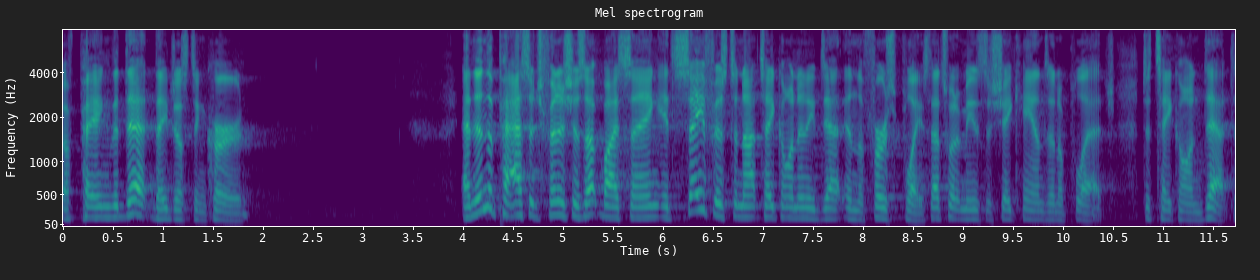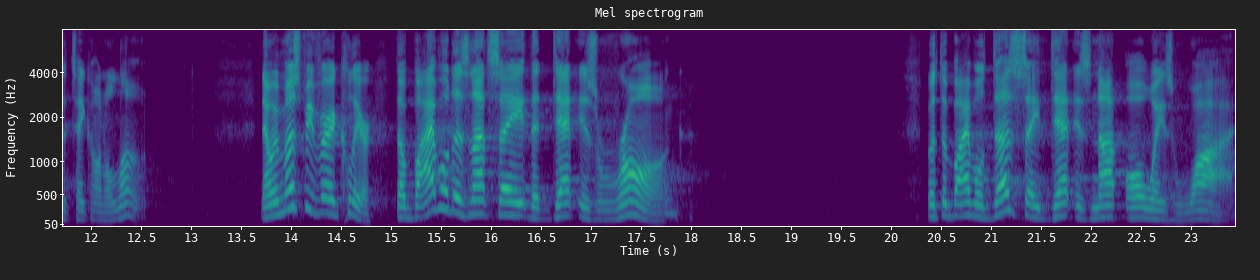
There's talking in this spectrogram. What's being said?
of paying the debt they just incurred. And then the passage finishes up by saying it's safest to not take on any debt in the first place. That's what it means to shake hands in a pledge, to take on debt, to take on a loan. Now, we must be very clear the Bible does not say that debt is wrong, but the Bible does say debt is not always wise.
